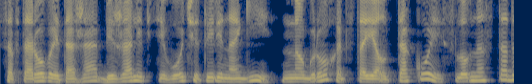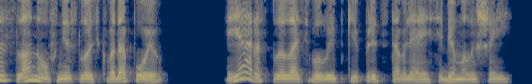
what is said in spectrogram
Со второго этажа бежали всего четыре ноги, но грохот стоял такой, словно стадо слонов неслось к водопою. Я расплылась в улыбке, представляя себе малышей.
